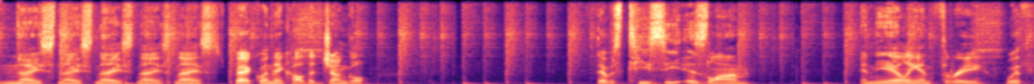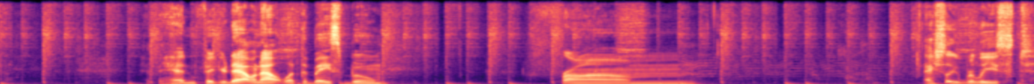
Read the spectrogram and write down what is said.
Nice, nice, nice, nice, nice. Back when they called it jungle. That was TC Islam and the Alien 3 with if you hadn't figured that one out, let the bass boom. From actually released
